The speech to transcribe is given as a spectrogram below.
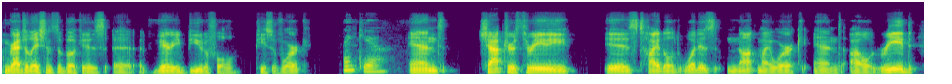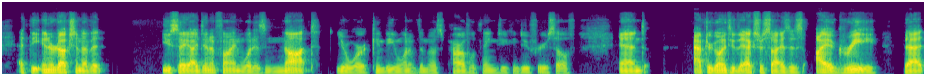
congratulations. The book is a, very beautiful piece of work. Thank you. And chapter three is titled What is Not My Work? And I'll read at the introduction of it. You say, identifying what is not your work can be one of the most powerful things you can do for yourself. And after going through the exercises, I agree that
